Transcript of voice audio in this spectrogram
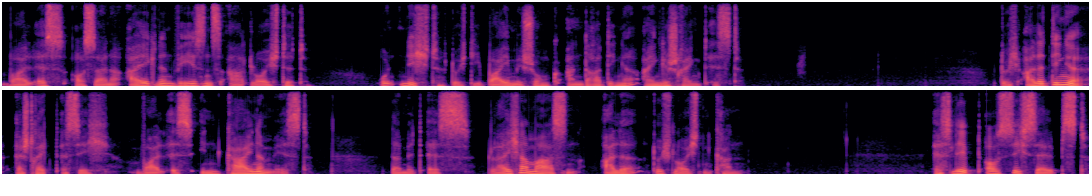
weil es aus seiner eigenen Wesensart leuchtet und nicht durch die Beimischung anderer Dinge eingeschränkt ist. Durch alle Dinge erstreckt es sich, weil es in keinem ist, damit es gleichermaßen alle durchleuchten kann. Es lebt aus sich selbst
